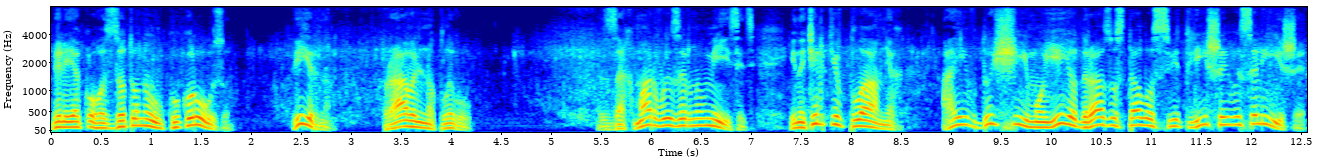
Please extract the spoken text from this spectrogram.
біля якого затонув кукурузу. Вірно, правильно пливу. З-за хмар визирнув місяць, і не тільки в плавнях, а й в душі моїй одразу стало світліше і веселіше.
